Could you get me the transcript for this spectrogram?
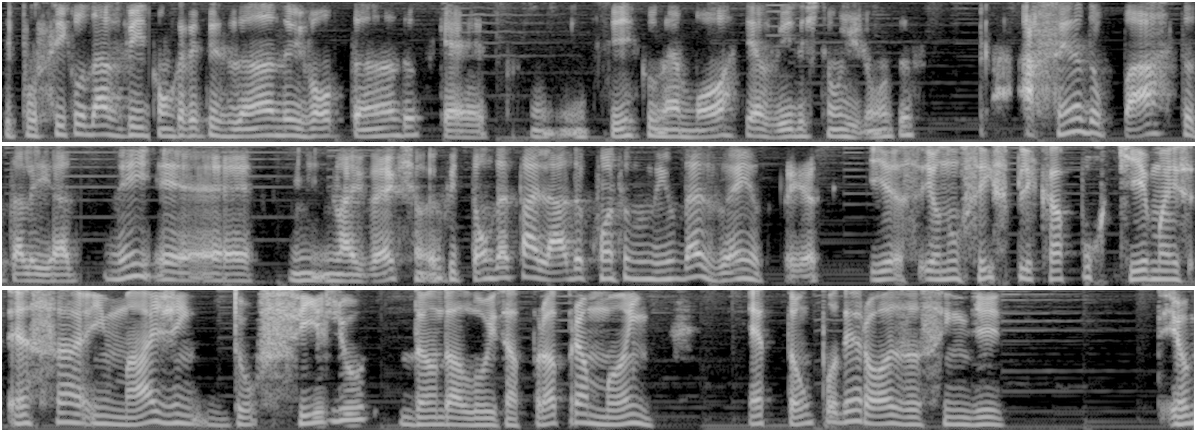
tipo, o ciclo da vida concretizando e voltando, que é assim, em círculo, né? Morte e a vida estão juntas. A cena do parto, tá ligado? Nem é, é em live action eu vi tão detalhada quanto no nenhum desenho, tá ligado? E eu não sei explicar porquê, mas essa imagem do filho dando à luz à própria mãe é tão poderosa assim de eu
